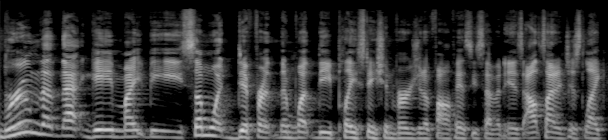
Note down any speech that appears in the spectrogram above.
room that that game might be somewhat different than what the PlayStation version of Final Fantasy VII is. Outside of just like,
